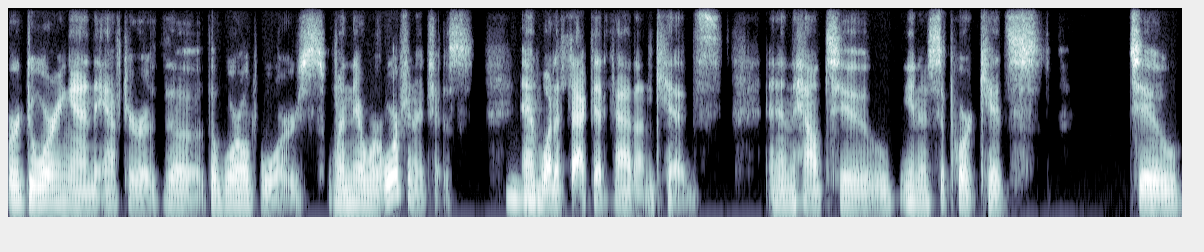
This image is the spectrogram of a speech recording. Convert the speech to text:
or during and after the the world wars when there were orphanages mm-hmm. and what effect it had on kids and how to you know support kids to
